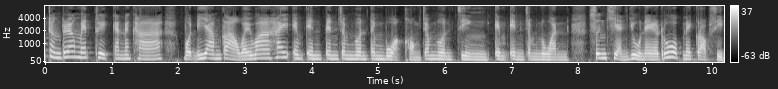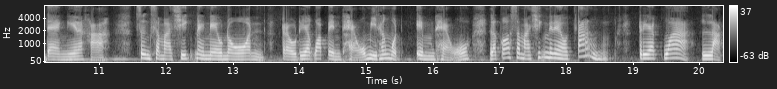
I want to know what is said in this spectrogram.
ดถึงเรื่องเมทริกกันนะคะ บทนิยามกล่าวไว้ว่าให้ mn เป็นจำนวนเต็มบวกของจำนวนจริง mn จำนวน ซึ่งเขียนอยู่ในรูปในกรอบสีแดงนี้นะคะ ซึ่งสมาชิกในแนวนอน เราเรียกว่าเป็นแถวมีทั้งหมด m แถว แล้วก็สมาชิกในแนวตั้ง เรียกว่าหลัก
